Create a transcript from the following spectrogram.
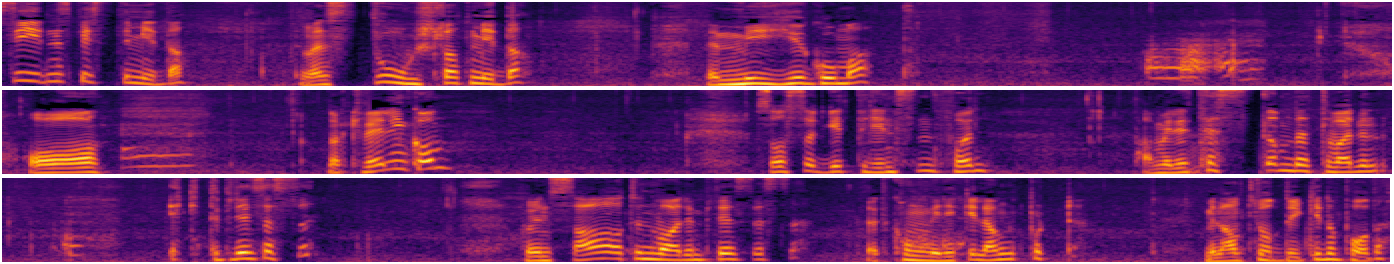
Siden spiste de middag. Det var en storslått middag med mye god mat. Og når kvelden kom, så sørget prinsen for Han ville teste om dette var en ekte prinsesse. For hun sa at hun var en prinsesse. Er et kongerike langt borte. Men han trodde ikke noe på det.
